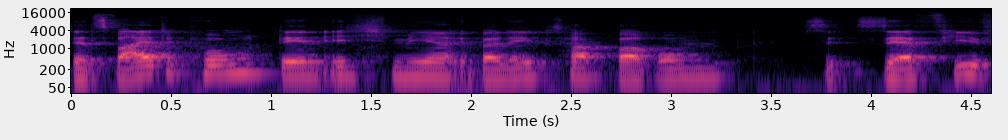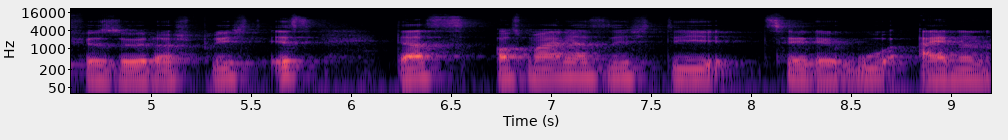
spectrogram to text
Der zweite Punkt, den ich mir überlegt habe, warum sehr viel für Söder spricht, ist, dass aus meiner Sicht die CDU einen,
